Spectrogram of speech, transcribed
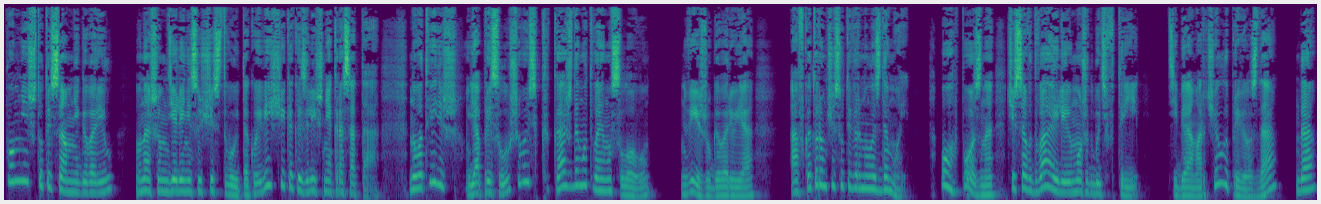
«Помнишь, что ты сам мне говорил? В нашем деле не существует такой вещи, как излишняя красота. Но вот видишь, я прислушиваюсь к каждому твоему слову. Вижу, говорю я. А в котором часу ты вернулась домой? О, поздно, часа в два или, может быть, в три. Тебя Марчелло привез, да? Да.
